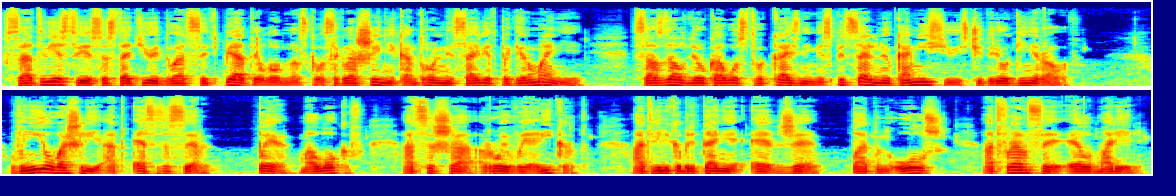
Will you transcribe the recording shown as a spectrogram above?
В соответствии со статьей 25 Лондонского соглашения Контрольный совет по Германии создал для руководства казнями специальную комиссию из четырех генералов. В нее вошли от СССР П. Молоков, от США Рой В. Рикард, от Великобритании Э. Дж. Паттон Уолш, от Франции Л. Морель.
